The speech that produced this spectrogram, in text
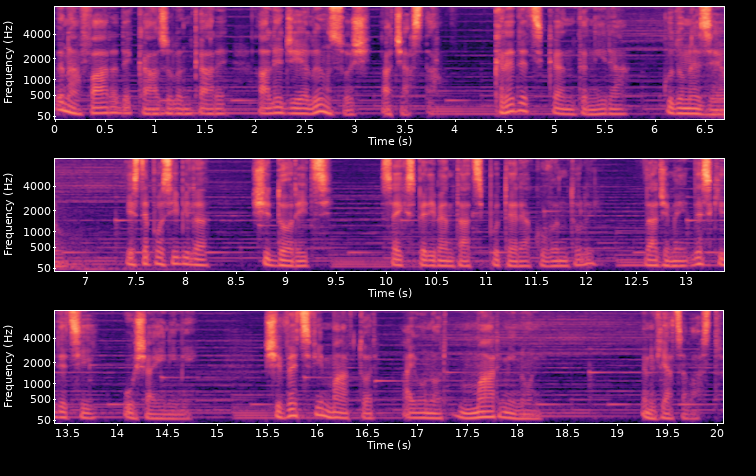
în afară de cazul în care alege el însuși aceasta. Credeți că întâlnirea cu Dumnezeu este posibilă și doriți să experimentați puterea cuvântului? Dragii mei, deschideți ușa inimii și veți fi martori ai unor mari minuni în viața voastră.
